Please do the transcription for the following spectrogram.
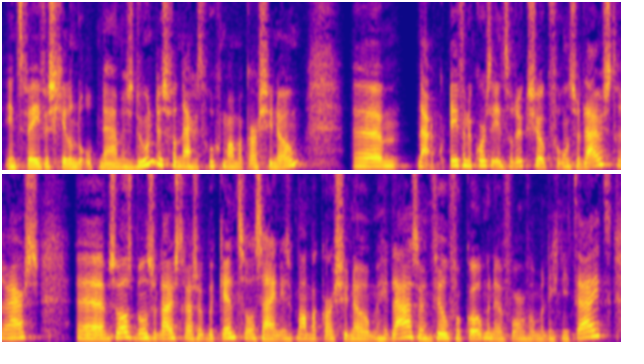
in twee verschillende opnames doen. Dus vandaag het vroegmammacarcinoom. Um, nou, even een korte introductie ook voor onze luisteraars. Um, zoals bij onze luisteraars ook bekend zal zijn, is mammacarcinoom helaas een veel voorkomende vorm van maligniteit.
